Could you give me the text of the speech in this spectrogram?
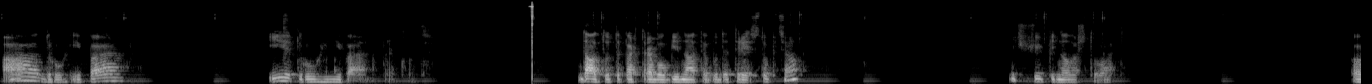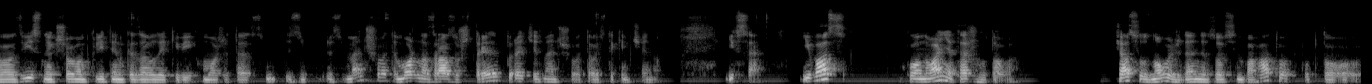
А, другий Б і другий В, наприклад. Дату тепер треба об'єднати буде 3 стовпця. І чуть-чуть підналаштувати. Е, Звісно, якщо вам клітинки завеликі, ви їх можете зменшувати. Можна зразу ж 3, до речі, зменшувати ось таким чином. І все. І у вас планування теж готове. Часу знову ж йде не зовсім багато, тобто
